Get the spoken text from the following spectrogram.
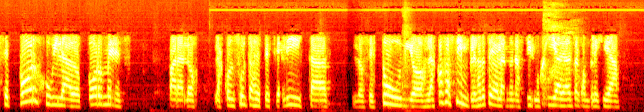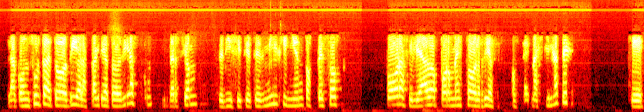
hace por jubilado, por mes, para los, las consultas de especialistas, los estudios, las cosas simples, no te estoy hablando de una cirugía de alta complejidad. La consulta de todo el día, las prácticas de todo día, una inversión de 17.500 pesos por afiliado por mes todos los días. O sea, imagínate que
